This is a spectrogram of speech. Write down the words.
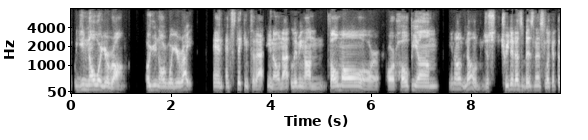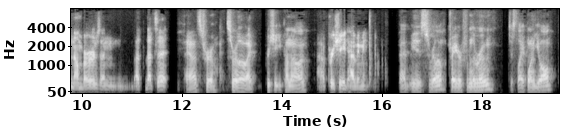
You know where you're wrong, or you know where you're right, and and sticking to that. You know, not living on FOMO or or hopium. You know, no, just treat it as a business. Look at the numbers, and that, that's it. Yeah, that's true. Cirillo, I appreciate you coming on. I appreciate having me. That is Cirillo, trader from the room, just like one of you all.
